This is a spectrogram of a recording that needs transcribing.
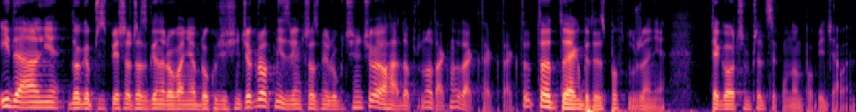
Idealnie Doge przyspiesza czas generowania bloku dziesięciokrotnie, zwiększa rozmiar bloku dziesięciokrotnie. Aha, dobrze, no tak, no tak, tak, tak. To, to, to jakby to jest powtórzenie tego, o czym przed sekundą powiedziałem.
